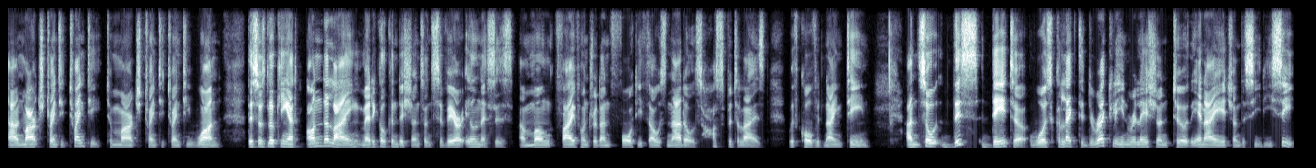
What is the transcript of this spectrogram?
uh, March 2020 to March 2021. This was looking at underlying medical conditions and severe illnesses among 540,000 adults hospitalized with COVID 19. And so this data was collected directly in relation to the NIH and the CDC.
